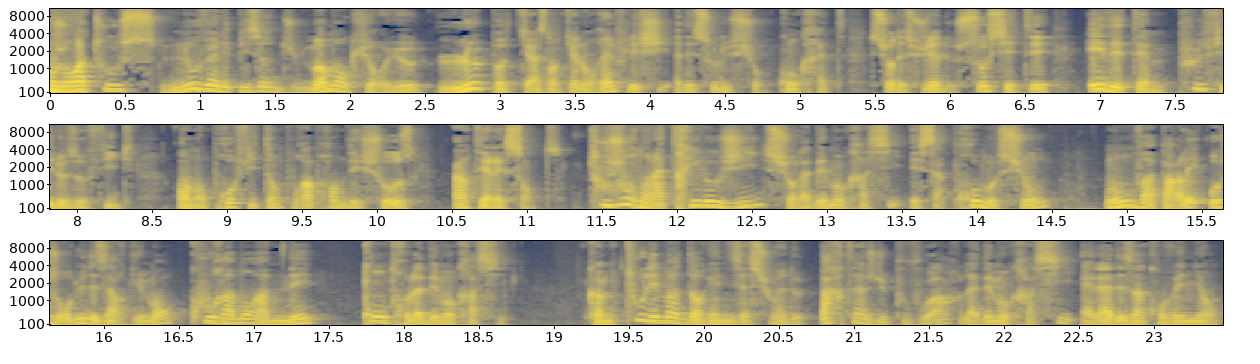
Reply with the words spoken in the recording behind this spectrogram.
Bonjour à tous, nouvel épisode du Moment Curieux, le podcast dans lequel on réfléchit à des solutions concrètes sur des sujets de société et des thèmes plus philosophiques en en profitant pour apprendre des choses intéressantes. Toujours dans la trilogie sur la démocratie et sa promotion, on va parler aujourd'hui des arguments couramment amenés contre la démocratie. Comme tous les modes d'organisation et de partage du pouvoir, la démocratie, elle a des inconvénients,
